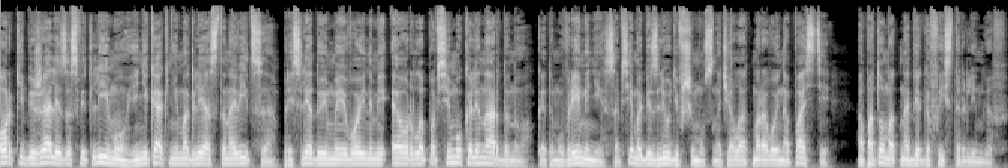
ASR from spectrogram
Орки бежали за Светлиму и никак не могли остановиться, преследуемые воинами Эорла по всему Калинардону, к этому времени совсем обезлюдевшему сначала от моровой напасти, а потом от набегов истерлингов.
